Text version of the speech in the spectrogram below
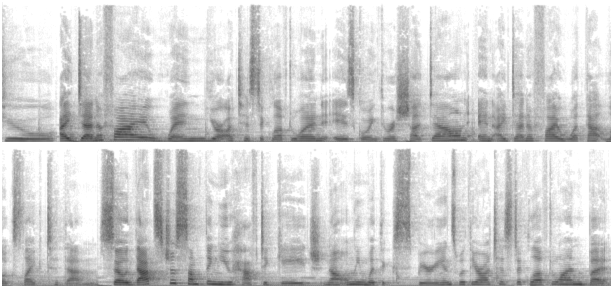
to identify when your autistic loved one is going through a shutdown and identify what that looks like to them. So that's just something you have to gauge, not only with experience with your autistic loved one, but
